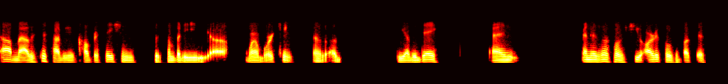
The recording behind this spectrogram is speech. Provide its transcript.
um, I was just having a conversation with somebody uh, where I'm working uh, uh, the other day, and and there's also a few articles about this.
